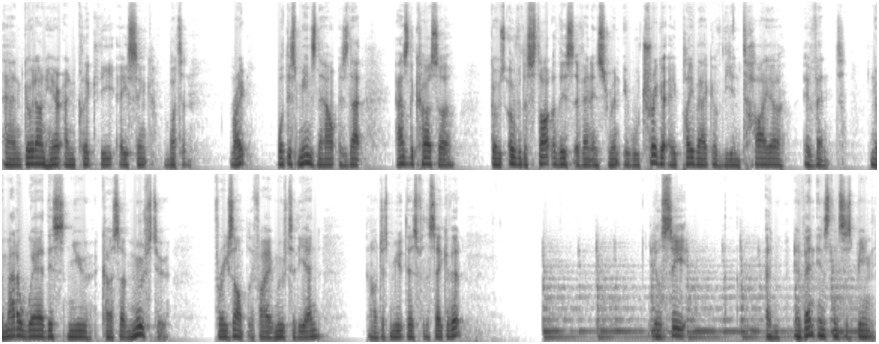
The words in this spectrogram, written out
and go down here and click the async button, right? What this means now is that as the cursor goes over the start of this event instrument, it will trigger a playback of the entire event, no matter where this new cursor moves to. For example, if I move to the end, and I'll just mute this for the sake of it. You'll see an event instance has been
